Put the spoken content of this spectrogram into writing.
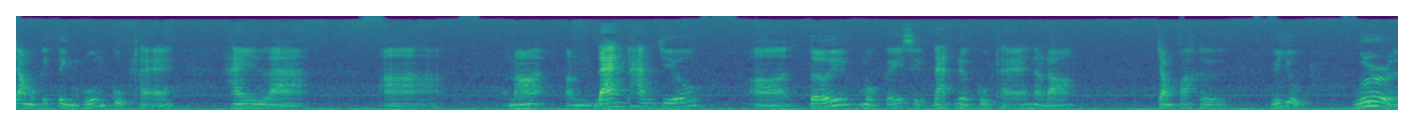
trong một cái tình huống cụ thể hay là uh, nó um, đang tham chiếu uh, tới một cái sự đạt được cụ thể nào đó trong quá khứ? Ví dụ were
